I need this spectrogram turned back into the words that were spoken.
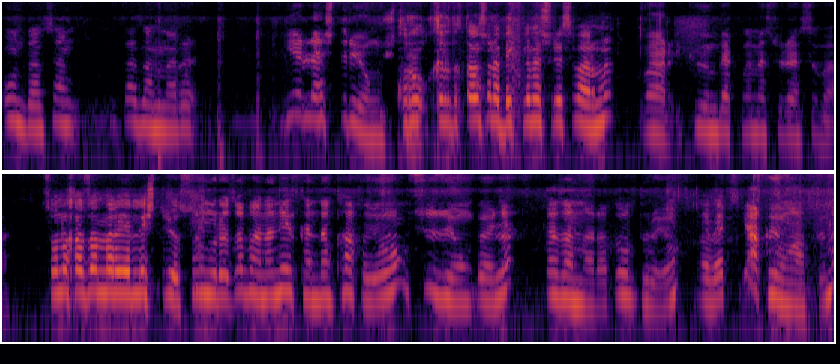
Ondan sen kazanları yerleştiriyorsun işte. Kuru, kırdıktan sonra bekleme süresi var mı? Var. iki gün bekleme süresi var. Sonra kazanlara yerleştiriyorsun. Sonra sabahın erkenden kalkıyorsun, süzüyorsun böyle. Kazanlara dolduruyorsun. Evet. Yakıyorsun altını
